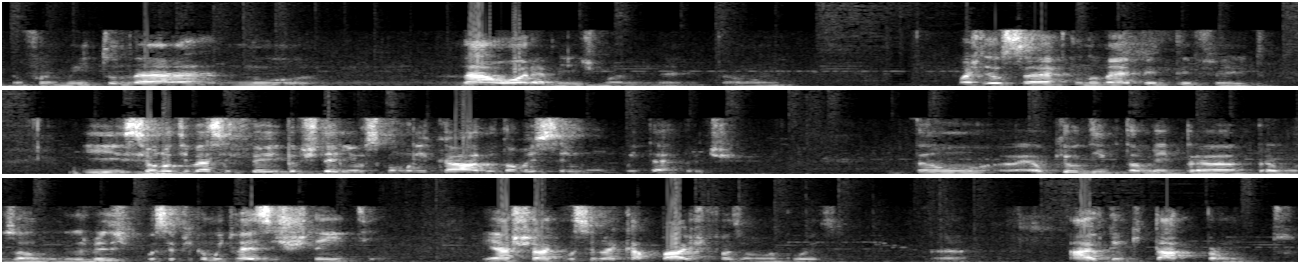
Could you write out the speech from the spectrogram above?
Então foi muito na, no, na hora mesmo ali, né? Então, mas deu certo, não me arrependo de ter feito. E se eu não tivesse feito, eles teriam se comunicado, talvez sem um intérprete. Então, é o que eu digo também para alguns alunos. Às vezes você fica muito resistente em achar que você não é capaz de fazer uma coisa. Né? Ah, eu tenho que estar pronto.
